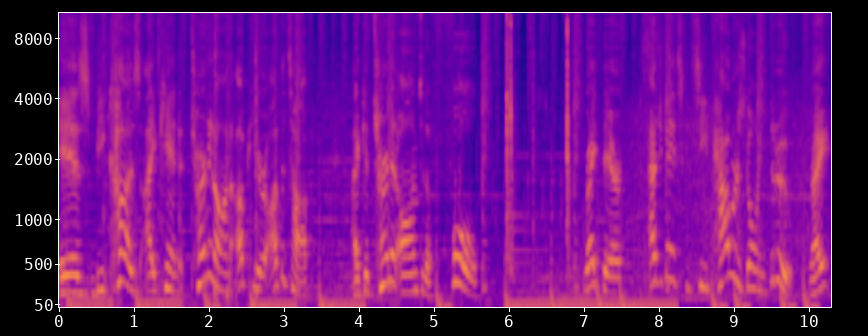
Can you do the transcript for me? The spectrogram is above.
is because I can turn it on up here at the top. I can turn it on to the full, right there. As you guys can see, power is going through, right?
